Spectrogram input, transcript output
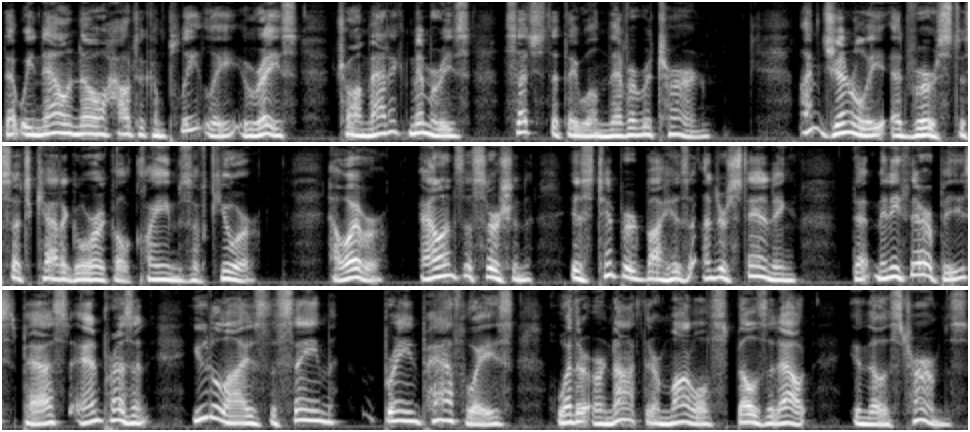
that we now know how to completely erase traumatic memories such that they will never return. I'm generally adverse to such categorical claims of cure. However, Alun's assertion is tempered by his understanding that many therapies, past and present, utilize the same brain pathways, whether or not their model spells it out in those terms.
